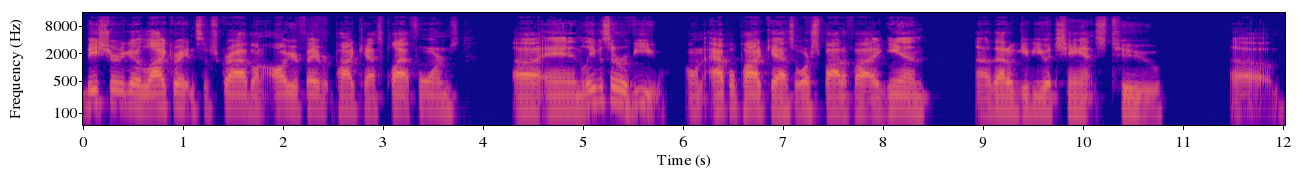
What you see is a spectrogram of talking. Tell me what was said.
Be sure to go like, rate, and subscribe on all your favorite podcast platforms. Uh, and leave us a review on Apple Podcasts or Spotify. Again, uh, that'll give you a chance to um,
